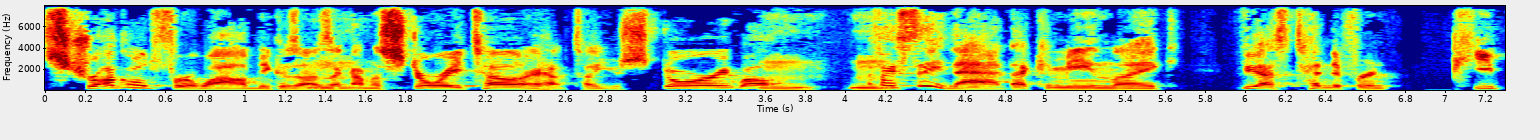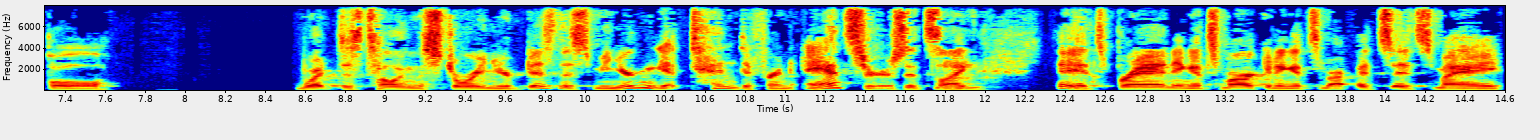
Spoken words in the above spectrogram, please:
struggled for a while because I was mm. like, I'm a storyteller. I have to tell your story. Well, mm. if I say that, that can mean like, if you ask 10 different people, what does telling the story in your business mean? You're going to get 10 different answers. It's like, mm. hey, it's branding, it's marketing, it's, it's, it's my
